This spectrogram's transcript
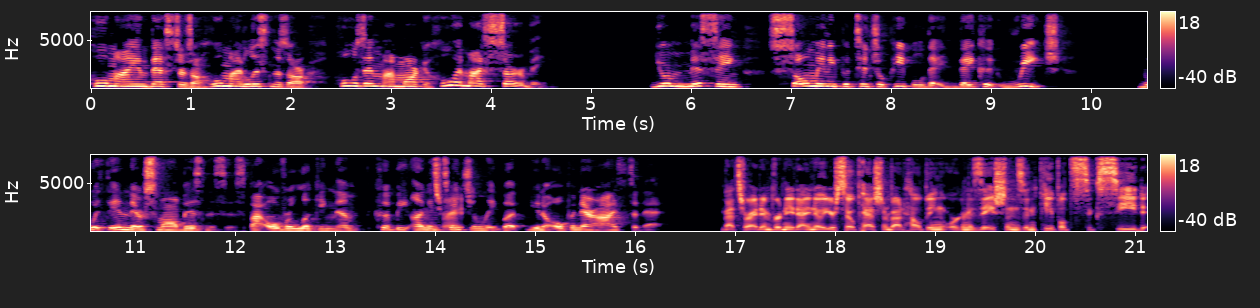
who my investors are, who my listeners are, who's in my market, who am I serving? You're missing so many potential people that they could reach within their small businesses by overlooking them. Could be unintentionally, right. but you know, open their eyes to that. That's right. And Vernita, I know you're so passionate about helping organizations and people to succeed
